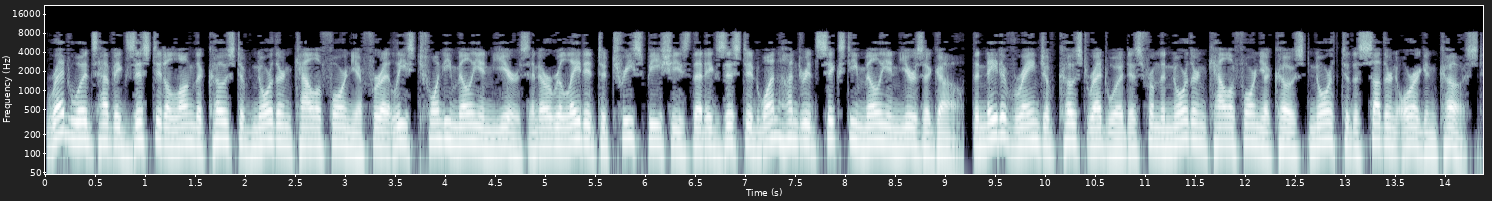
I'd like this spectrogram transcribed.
Redwoods have existed along the coast of Northern California for at least 20 million years and are related to tree species that existed 160 million years ago. The native range of coast redwood is from the Northern California coast north to the southern Oregon coast.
